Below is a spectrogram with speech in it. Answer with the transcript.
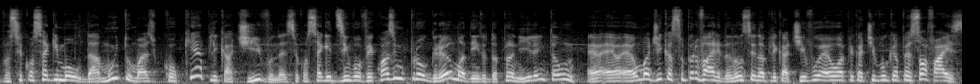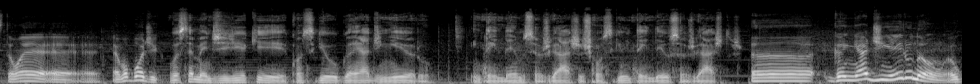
você consegue moldar muito mais do que qualquer aplicativo, né? Você consegue desenvolver quase um programa dentro da planilha, então é, é- é uma dica super válida. Não sendo aplicativo, é o aplicativo que a pessoa faz. Então é, é, é uma boa dica. Você também diria que conseguiu ganhar dinheiro entendendo seus gastos? Conseguiu entender os seus gastos? Ah, ganhar dinheiro não. Eu,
